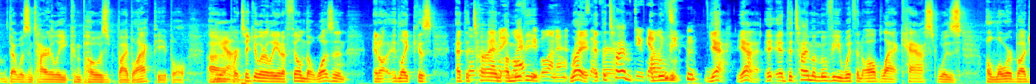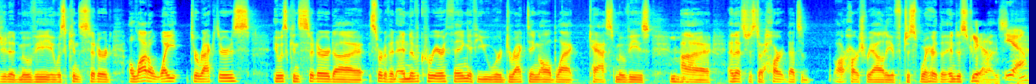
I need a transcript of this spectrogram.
that was entirely composed by black people, uh, Yeah. particularly in a film that wasn't, you know, like because at the Doesn't time have any a black movie, people in it, right? At the for time, Duke a movie, yeah, yeah. At the time, a movie with an all black cast was a lower budgeted movie. It was considered a lot of white directors. It was considered uh, sort of an end of career thing if you were directing all black cast movies, uh, and that's just a hard. That's a, a harsh reality of just where the industry Yeah. was. Yeah.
